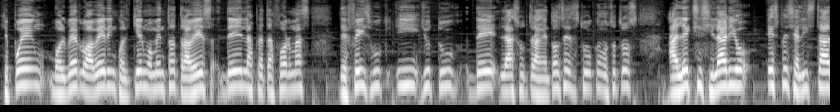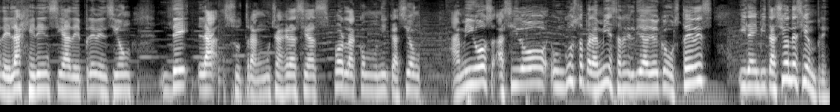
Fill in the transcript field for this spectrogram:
que pueden volverlo a ver en cualquier momento a través de las plataformas de Facebook y YouTube de la Sutran. Entonces estuvo con nosotros Alexis Hilario, especialista de la gerencia de prevención de la Sutran. Muchas gracias por la comunicación. Amigos, ha sido un gusto para mí estar el día de hoy con ustedes y la invitación de siempre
